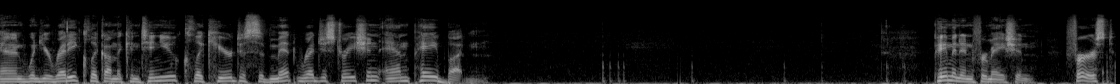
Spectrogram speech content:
And when you're ready, click on the Continue. Click here to Submit Registration and Pay button. Payment information. First,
